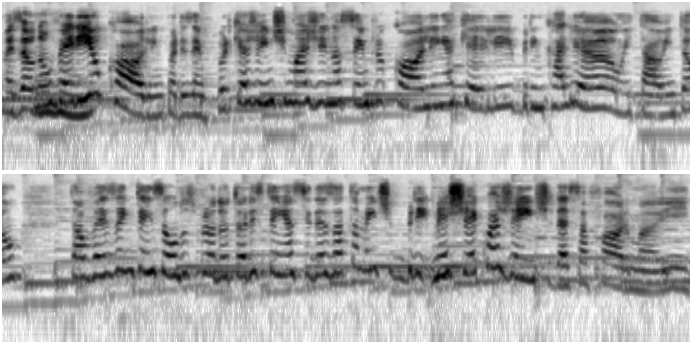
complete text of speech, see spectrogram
Mas eu não uhum. veria o Colin, por exemplo, porque a gente imagina sempre o Colin aquele brincalhão e tal. Então, talvez a intenção dos produtores tenha sido exatamente mexer com a gente dessa forma. E,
